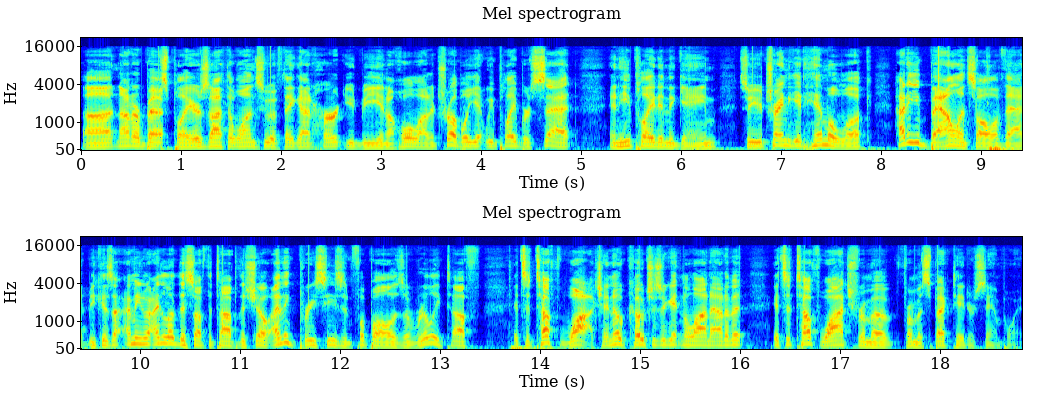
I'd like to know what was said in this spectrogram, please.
Uh, not our best players, not the ones who, if they got hurt, you'd be in a whole lot of trouble. Yet we play Brissett, and he played in the game, so you're trying to get him a look. How do you balance all of that? Because I mean, I love this off the top of the show. I think preseason football is a really tough. It's a tough watch. I know coaches are getting a lot out of it. It's a tough watch from a from a spectator standpoint.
